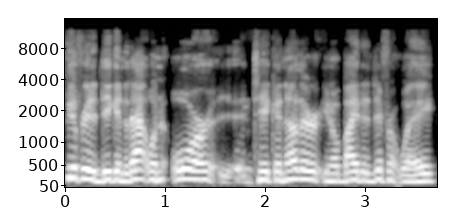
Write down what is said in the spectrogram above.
Feel free to dig into that one or uh, take another, you know, bite a different way.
